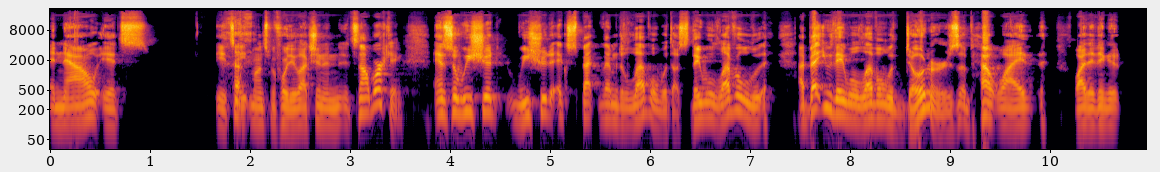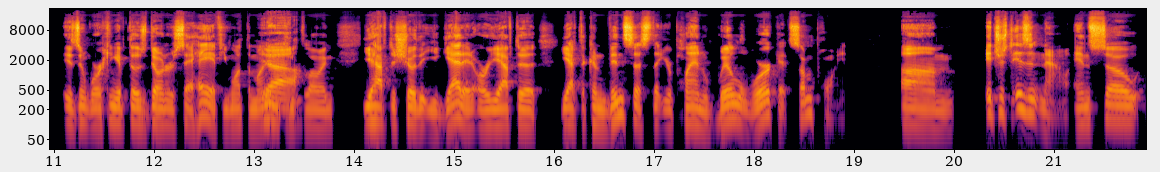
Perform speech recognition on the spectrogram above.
and now it's it's eight months before the election and it's not working. And so we should we should expect them to level with us. They will level. I bet you they will level with donors about why why they think it isn't working. If those donors say, "Hey, if you want the money yeah. to keep flowing, you have to show that you get it, or you have to you have to convince us that your plan will work at some point." Um, it just isn't now, and so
